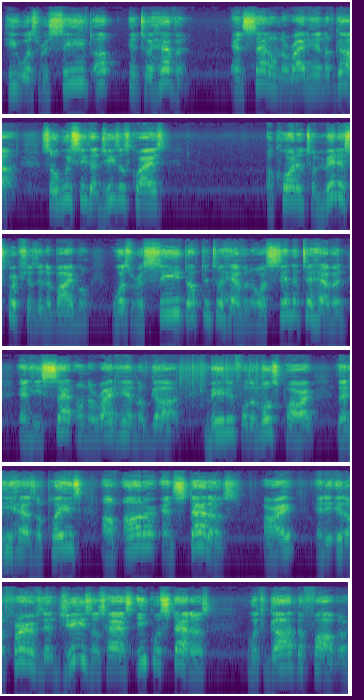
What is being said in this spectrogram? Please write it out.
he was received up into heaven and sat on the right hand of God. So we see that Jesus Christ, according to many scriptures in the Bible, was received up into heaven or ascended to heaven, and he sat on the right hand of God, meaning for the most part that he has a place of honor and status. All right, and it, it affirms that Jesus has equal status with God the Father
